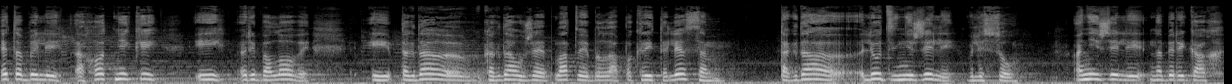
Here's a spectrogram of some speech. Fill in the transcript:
это были охотники и рыболовы. И тогда, когда уже Латвия была покрыта лесом, тогда люди не жили в лесу. Они жили на берегах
